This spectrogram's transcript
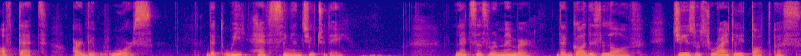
of that are the wars that we have seen until today. Let us remember that God is love, Jesus rightly taught us,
